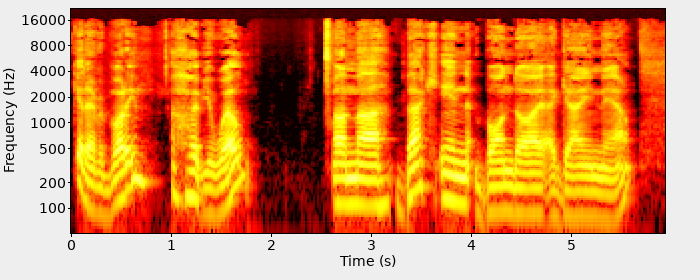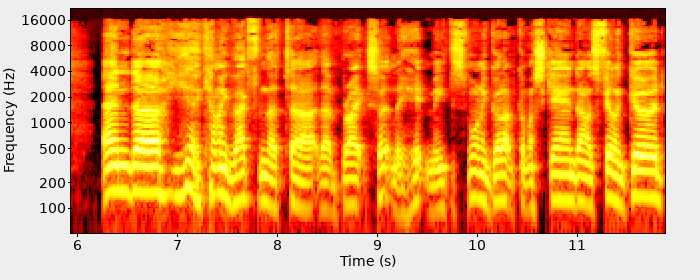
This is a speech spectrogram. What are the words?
G'day, everybody. I hope you're well. I'm uh, back in Bondi again now, and uh, yeah, coming back from that uh, that break certainly hit me this morning. Got up, got my scan done, I was feeling good,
